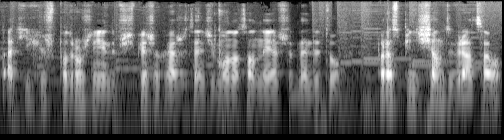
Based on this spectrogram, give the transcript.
Takich już podróży nie będę przyspieszył, chyba że to będzie monotonny, jeszcze będę tu po raz 50 wracał.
